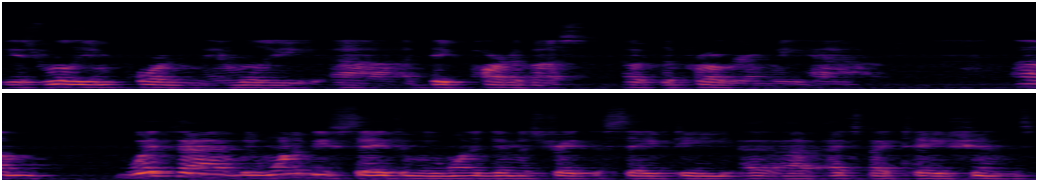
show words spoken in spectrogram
is really important and really uh, a big part of us of the program we have. Um, with that, we want to be safe and we want to demonstrate the safety uh, uh expectations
